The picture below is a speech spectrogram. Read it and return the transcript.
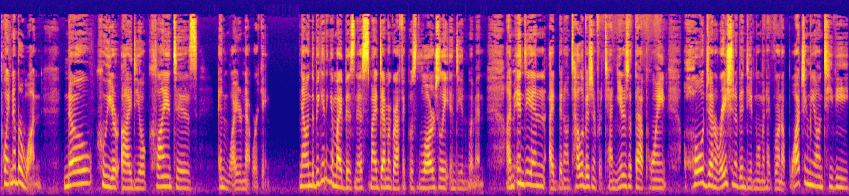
Point number one know who your ideal client is and why you're networking. Now, in the beginning of my business, my demographic was largely Indian women. I'm Indian. I'd been on television for 10 years at that point. A whole generation of Indian women had grown up watching me on TV.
